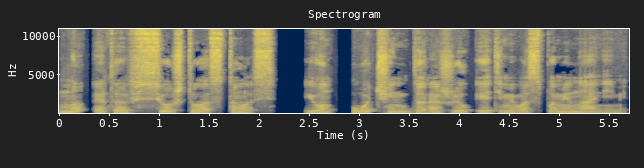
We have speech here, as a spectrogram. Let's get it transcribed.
Но это все, что осталось. И он очень дорожил этими воспоминаниями.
